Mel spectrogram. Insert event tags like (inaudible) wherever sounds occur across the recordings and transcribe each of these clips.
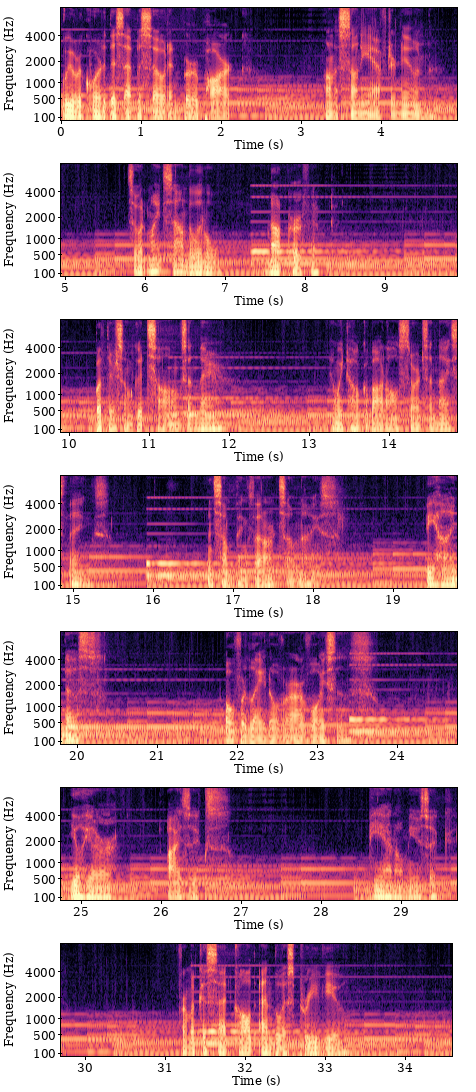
We recorded this episode in Burr Park on a sunny afternoon, so it might sound a little not perfect. But there's some good songs in there and we talk about all sorts of nice things. And some things that aren't so nice. Behind us, overlaid over our voices, you'll hear Isaac's piano music. From a cassette called Endless Preview,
